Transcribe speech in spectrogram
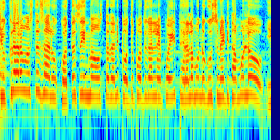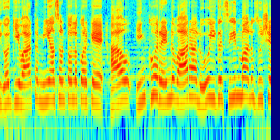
శుక్రవారం వస్తే చాలు కొత్త సినిమా వస్తుందని పొద్దు పొద్దుగాలనే పోయి తెరల ముందు కూర్చునేటి తమ్ముళ్ళు. ఇగో గీ వార్త మీ అసొంటోళ్ళ కొరకే. ఆవ్ ఇంకో రెండు వారాలు ఇక సినిమాలు చూసే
